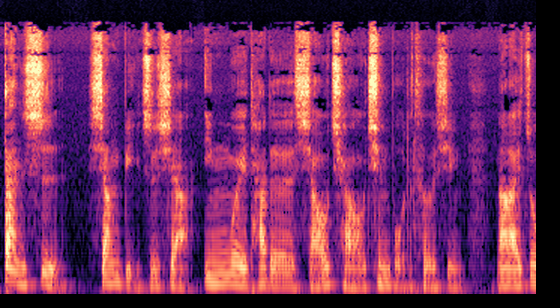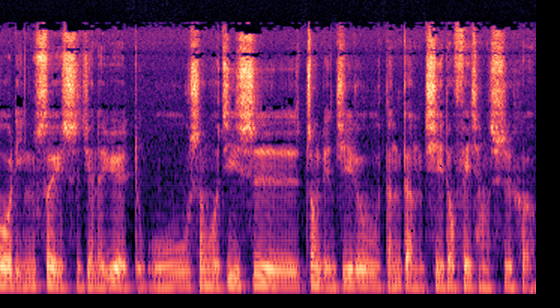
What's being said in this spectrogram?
但是相比之下，因为它的小巧轻薄的特性。拿来做零碎时间的阅读、生活记事、重点记录等等，其实都非常适合。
